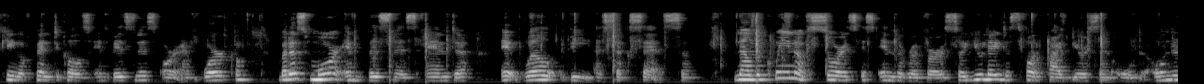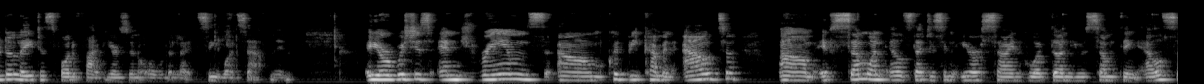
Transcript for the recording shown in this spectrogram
King of Pentacles in business or at work, but it's more in business and uh, it will be a success. Now the Queen of Swords is in the reverse. So you ladies 45 years and older. Under the latest 45 years and older, let's see what's happening. Your wishes and dreams um, could be coming out. Um, if someone else that is an air sign who have done you something else,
